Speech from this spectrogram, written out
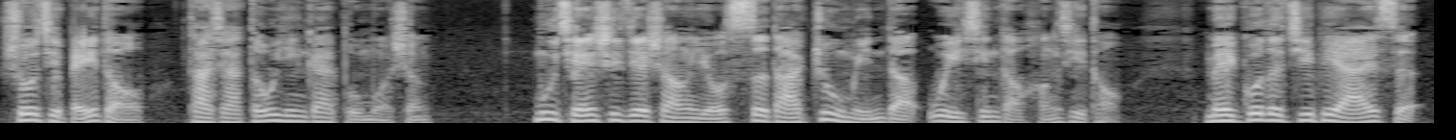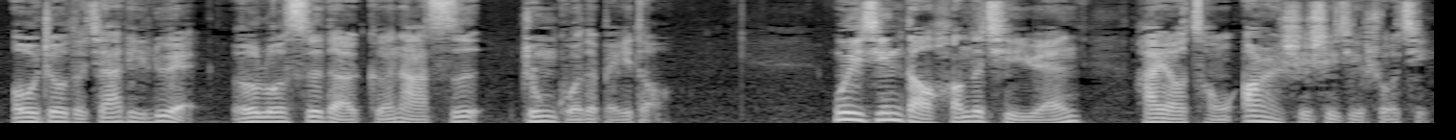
说起北斗，大家都应该不陌生。目前世界上有四大著名的卫星导航系统。美国的 GPS，欧洲的伽利略，俄罗斯的格纳斯，中国的北斗。卫星导航的起源还要从二十世纪说起。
